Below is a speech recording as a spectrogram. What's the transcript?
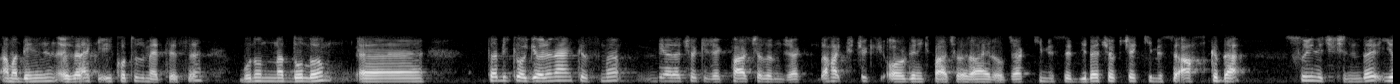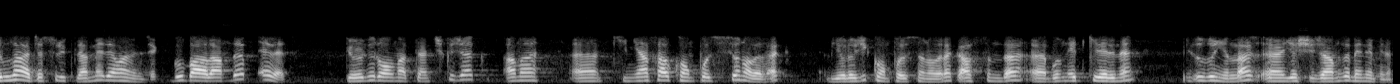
Ama denizin özellikle ilk 30 metresi bununla dolu. Ee, tabii ki o görünen kısmı bir ara çökecek, parçalanacak. Daha küçük organik parçalara ayrılacak. Kimisi dibe çökecek, kimisi askıda suyun içinde yıllarca sürüklenmeye devam edecek. Bu bağlamda evet görünür olmaktan çıkacak ama e, kimyasal kompozisyon olarak biyolojik kompozisyon olarak aslında e, bunun etkilerine biz uzun yıllar e, yaşayacağımıza ben eminim.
